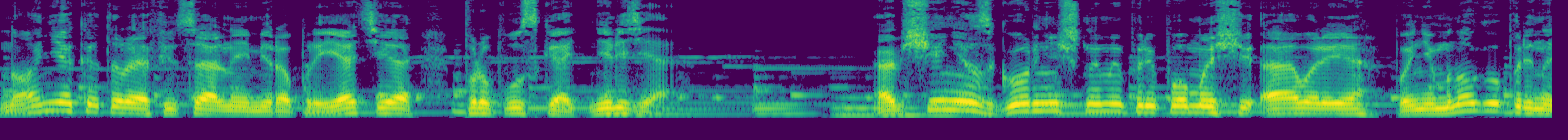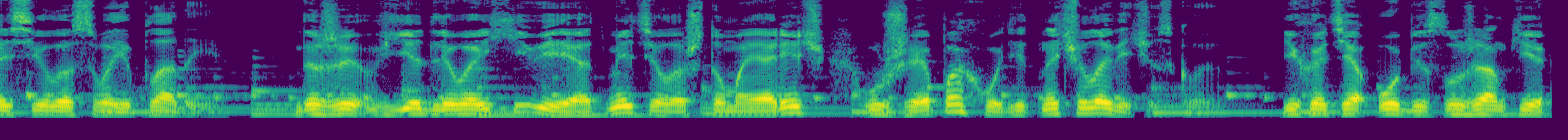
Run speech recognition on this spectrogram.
но некоторые официальные мероприятия пропускать нельзя. Общение с горничными при помощи аварии понемногу приносило свои плоды. Даже въедливая Хивия отметила, что моя речь уже походит на человеческую. И хотя обе служанки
